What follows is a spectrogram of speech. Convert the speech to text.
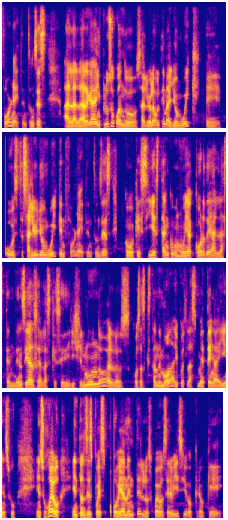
Fortnite. Entonces, a la larga, incluso cuando salió la última John Wick, eh, este, salió John Wick en Fortnite. Entonces, como que sí están como muy acorde a las tendencias a las que se dirige el mundo, a las cosas que están de moda y pues las meten ahí en su, en su juego. Entonces, pues obviamente los juegos servicio creo que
